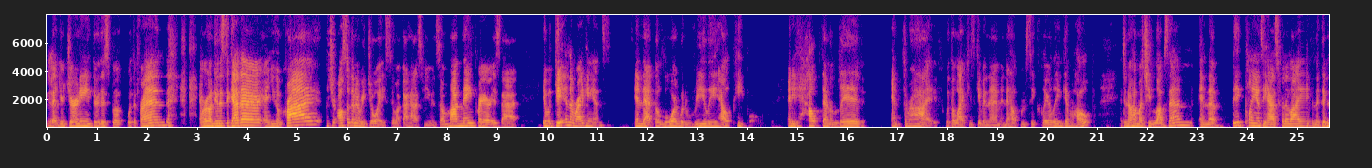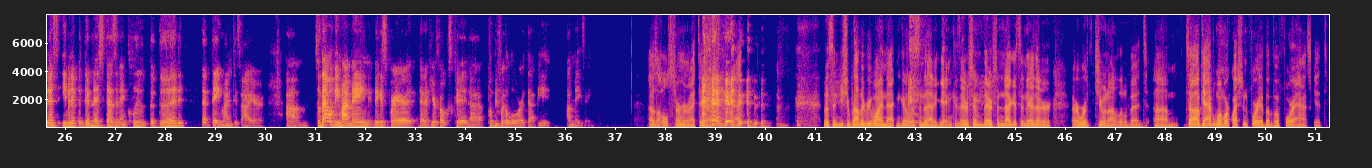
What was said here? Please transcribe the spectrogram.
Yeah. That you're journeying through this book with a friend, and we're gonna do this together. And you're gonna cry, but you're also gonna rejoice in what God has for you. And so my main prayer is that it would get in the right hands, and that the Lord would really help people, and He'd help them live and thrive with the life He's given them, and to help them see clearly and give them hope, and to know how much He loves them and the big plans He has for their life and the goodness, even if the goodness doesn't include the good that they might desire. Um, so that would be my main biggest prayer. That if your folks could uh, put before the Lord, that'd be amazing. That was a whole sermon right there. I- I- listen, you should probably rewind that and go listen to that again because there's some there's some nuggets in there that are are worth chewing on a little Mhm. bit. Um, so okay, I have one more question for you, but before I ask it,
